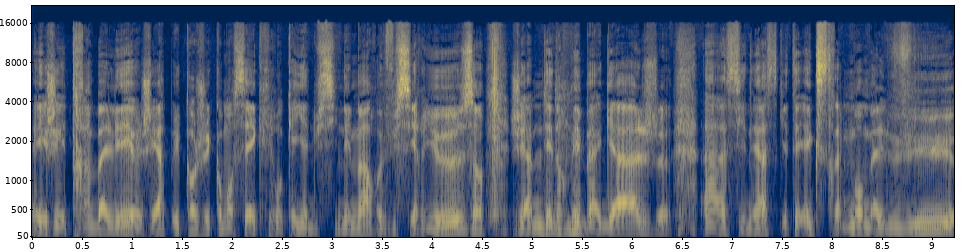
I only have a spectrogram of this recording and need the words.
Et j'ai trimballé, euh, quand j'ai commencé à écrire au Cahier du cinéma, revue sérieuse, j'ai amené dans mes bagages un cinéaste qui était extrêmement mal vu.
